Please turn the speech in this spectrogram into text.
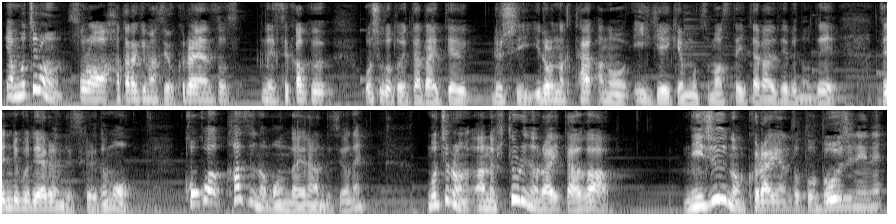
いや、もちろん、それは働きますよ。クライアント、ね、せっかくお仕事いただいてるし、いろんな、あの、いい経験も積ませていただいてるので、全力でやるんですけれども、ここは数の問題なんですよね。もちろん、あの、一人のライターが、20のクライアントと同時にね、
